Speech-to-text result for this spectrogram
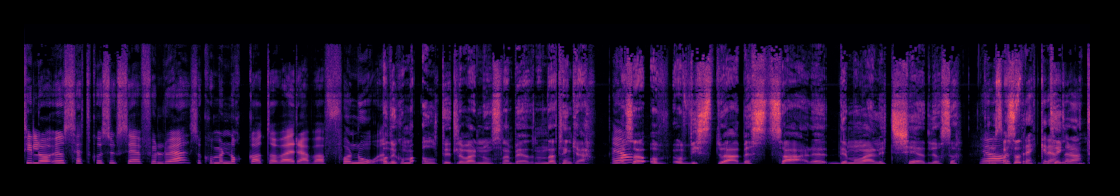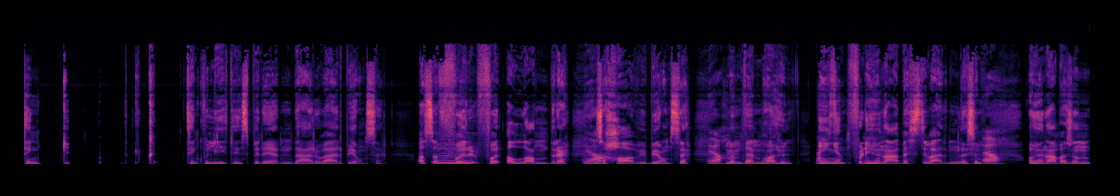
til å, uansett hvor suksessfull du er, så kommer noe til å være ræva for noen. Og det kommer alltid til å være noen som er bedre enn deg, tenker jeg. Ja. Altså, og, og hvis du er best, så er det Det må være litt kjedelig også. Som Altså, tenk, tenk, tenk hvor lite inspirerende det er å være Beyoncé. Altså, for, for alle andre Mm. Ja. så har vi Beyoncé, Ja. men hvem har hun? Ingen, fordi hun er best i verden, liksom. ja. Og hun er bare sånn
